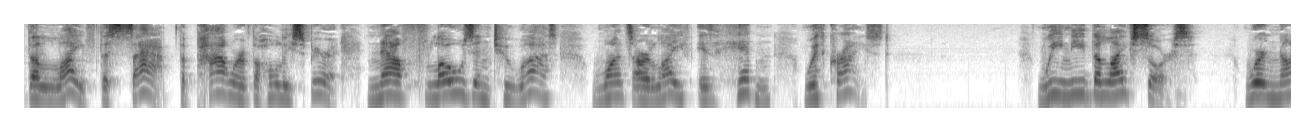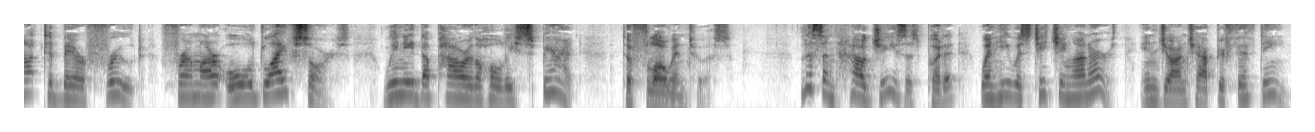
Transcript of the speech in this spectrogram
The life, the sap, the power of the Holy Spirit now flows into us once our life is hidden with Christ. We need the life source. We're not to bear fruit from our old life source. We need the power of the Holy Spirit to flow into us. Listen how Jesus put it when he was teaching on earth in John chapter 15.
